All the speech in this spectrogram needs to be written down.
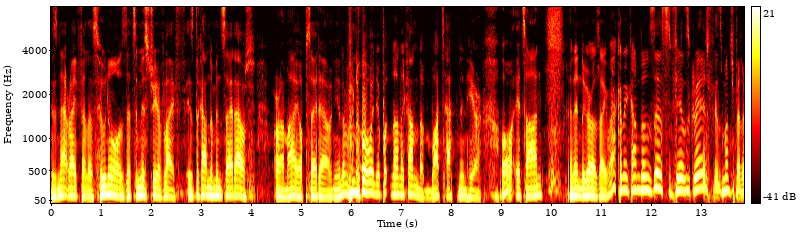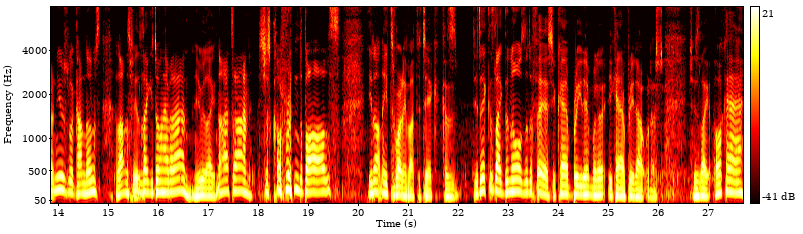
Isn't that right, fellas? Who knows? That's a mystery of life. Is the condom inside out? Or am I upside down? You never know when you're putting on a condom. What's happening here? Oh, it's on. And then the girl's like, What kind of condom is this? It feels great. feels much better than usual condoms. It feels like you don't have it on. You'd be like, No, it's on. It's just covering the balls. You don't need to worry about the dick because the dick is like the nose of the face. You can't breathe in with it, you can't breathe out with it. She's like, Okay.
